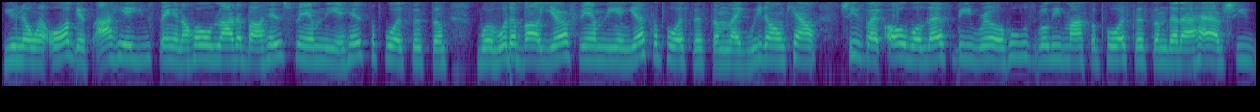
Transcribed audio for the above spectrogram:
you know, in August. I hear you saying a whole lot about his family and his support system. Well, what about your family and your support system? Like, we don't count. She's like, oh, well, let's be real. Who's really my support system that I have? She,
